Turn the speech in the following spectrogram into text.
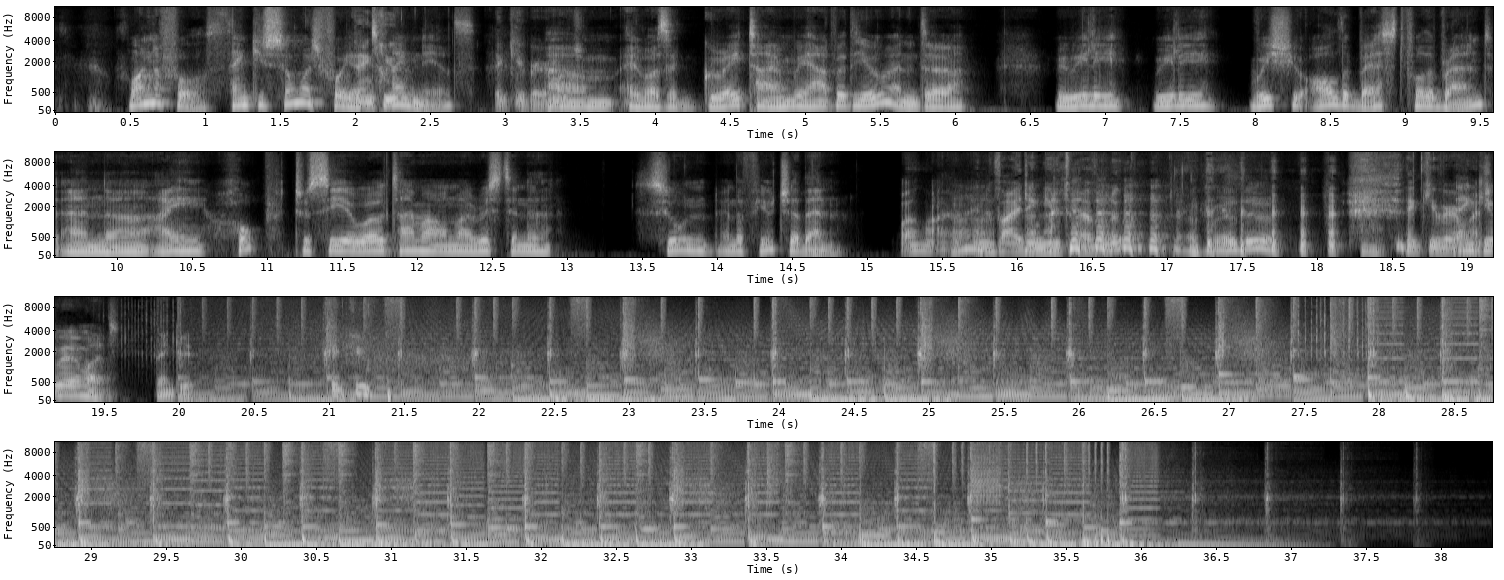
wonderful. Thank you so much for your Thank you. time, Niels. Thank you very much. Um, it was a great time we had with you, and uh, we really, really wish you all the best for the brand. And uh, I hope to see a world timer on my wrist in the soon in the future. Then well, I'm oh. inviting you to have a look. will do. Thank you very Thank much. Thank you very much. Thank you. Thank you.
